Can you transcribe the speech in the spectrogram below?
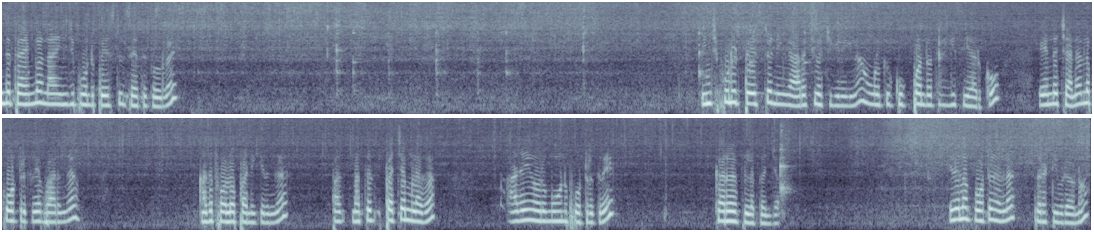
இந்த டைமில் நான் இஞ்சி பூண்டு பேஸ்ட்டும் சேர்த்துக்கொள்கிறேன் இஞ்சி பூண்டு பேஸ்ட்டை நீங்கள் அரைச்சி வச்சுக்கிறீங்கன்னா உங்களுக்கு குக் பண்ணுறதுக்கு ஈஸியாக இருக்கும். எந்த சேனலில் போட்டிருக்கிறேன் பாருங்கள் அதை ஃபாலோ பண்ணிக்கிறேங்க. ப மற்றது பச்சை மிளகாய் அதையும் ஒரு மூணு போட்டிருக்கிறேன். கருவேப்பிலை கொஞ்சம். இதெல்லாம் போட்டு நல்லா புரட்டி விடணும்.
